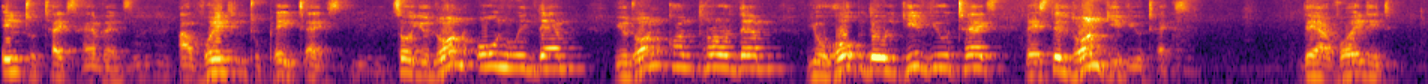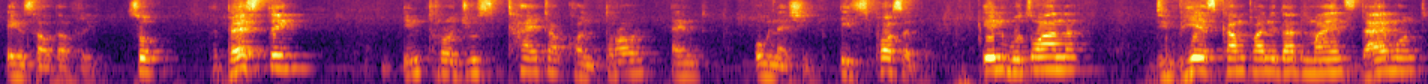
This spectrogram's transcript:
into tax havens, mm-hmm. avoiding to pay tax. Mm-hmm. So you don't own with them, you don't control them, you hope they will give you tax, they still don't give you tax. They avoid it in South Africa. So the best thing, introduce tighter control and ownership. It's possible. In Botswana, De Beers company that mines diamond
